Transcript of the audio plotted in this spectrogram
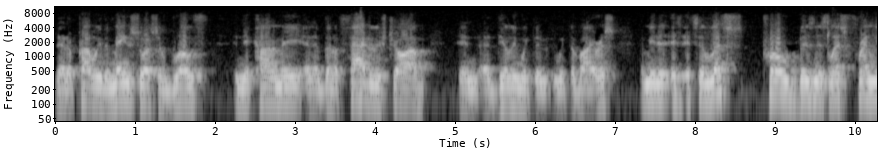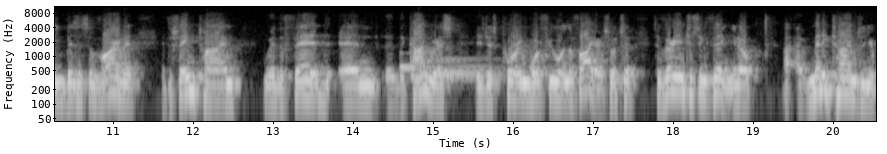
that are probably the main source of growth in the economy and have done a fabulous job in uh, dealing with the with the virus. I mean, it, it's a less pro business, less friendly business environment. At the same time, where the Fed and the Congress is just pouring more fuel on the fire. So it's a it's a very interesting thing. You know, uh, many times in your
